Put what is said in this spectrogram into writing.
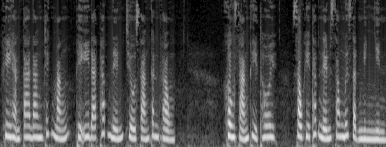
Khi hắn ta đang trách mắng thì y đã thắp nến chiếu sáng căn phòng. Không sáng thì thôi, sau khi thắp nến xong mới giật mình nhìn.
